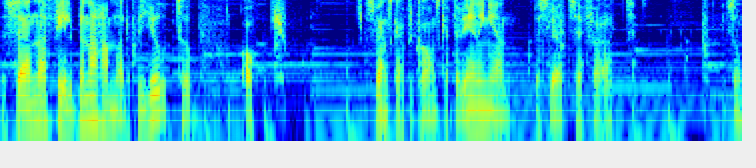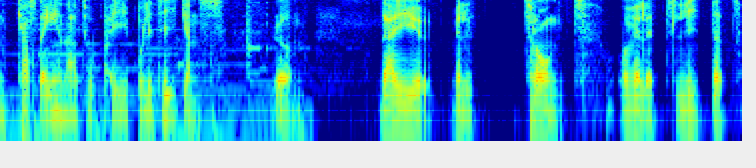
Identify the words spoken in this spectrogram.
Sen när filmerna hamnade på Youtube och Svenska Afrikanska Föreningen beslöt sig för att liksom kasta in alltihopa i politikens rum. Där är ju väldigt trångt och väldigt litet.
